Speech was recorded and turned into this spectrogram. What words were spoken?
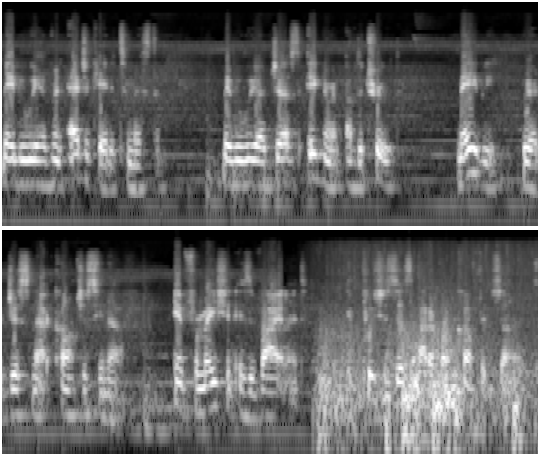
Maybe we have been educated to miss them. Maybe we are just ignorant of the truth. Maybe we are just not conscious enough. Information is violent. It pushes us out of our comfort zones.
